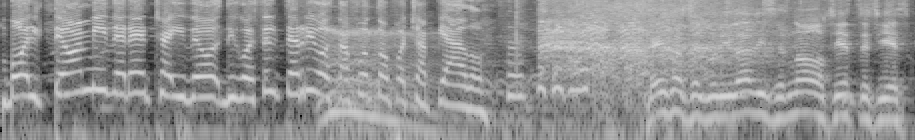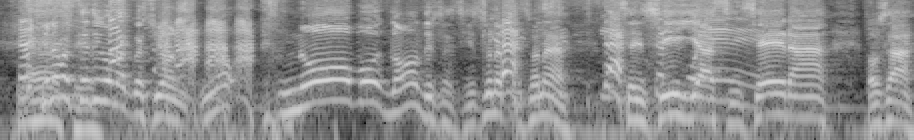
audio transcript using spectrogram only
volteo a mi derecha y veo, digo, ¿es el Terry o está mm. photoshopeado? De esa seguridad dices, no, si este sí es. Yo nada más te digo una cuestión. No, no, vos, no, si es una persona sencilla, sincera. O sea,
